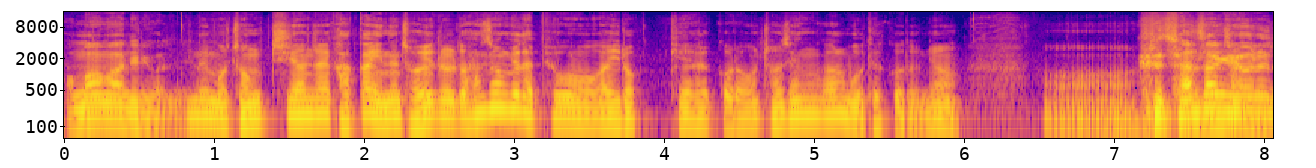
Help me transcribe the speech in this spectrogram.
어마어마한 일이거든요. 근데 뭐 정치 현장에 가까이 있는 저희들도 한성규 대표가 이렇게 할 거라고는 전 생각을 못 했거든요. 어, 그렇죠. 한상 의원은.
